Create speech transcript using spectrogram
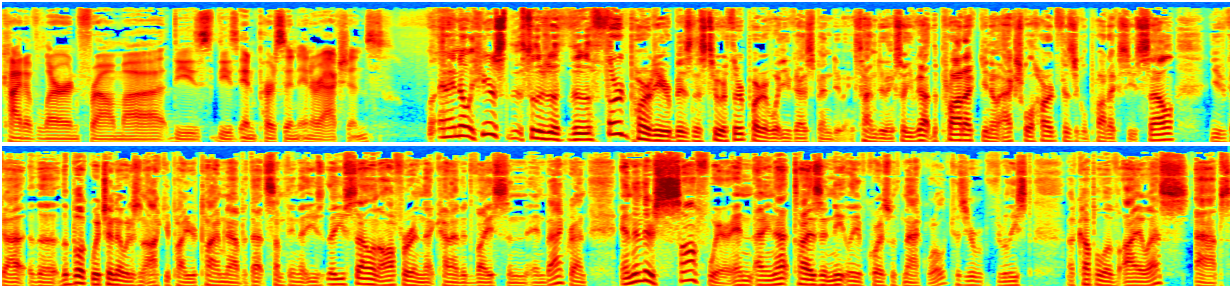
kind of learn from uh, these these in person interactions. Well, and I know here's the, so there's a the third part of your business too, or third part of what you guys spend doing time doing. So you've got the product, you know, actual hard physical products you sell. You've got the the book, which I know it doesn't occupy your time now, but that's something that you that you sell and offer and that kind of advice and, and background. And then there's software, and I mean that ties in neatly, of course, with MacWorld because you've released a couple of iOS apps.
